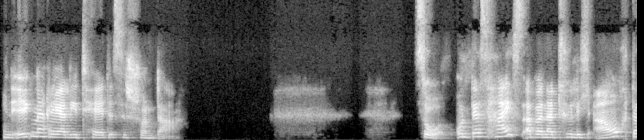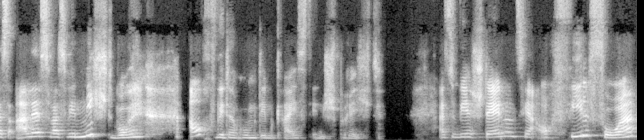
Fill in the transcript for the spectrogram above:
In irgendeiner Realität ist es schon da. So, und das heißt aber natürlich auch, dass alles, was wir nicht wollen, auch wiederum dem Geist entspricht. Also wir stellen uns ja auch viel vor,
